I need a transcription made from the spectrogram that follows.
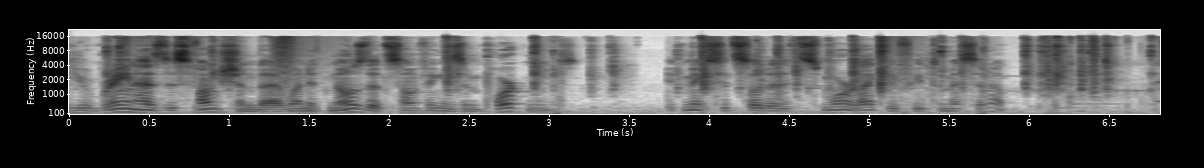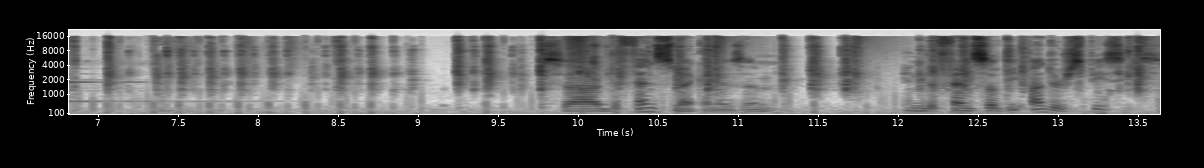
Your brain has this function that when it knows that something is important, it makes it so that it's more likely for you to mess it up. A defense mechanism in defense of the other species.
